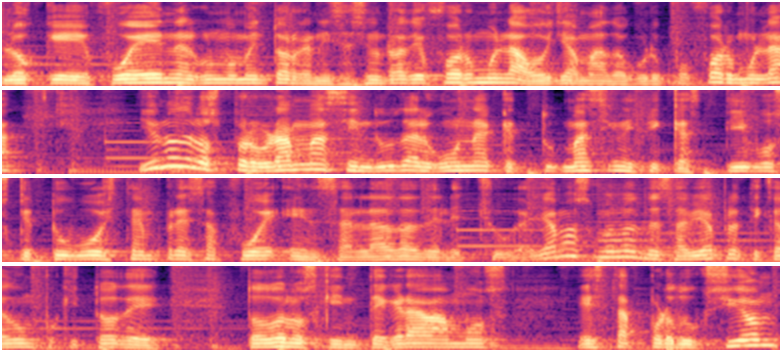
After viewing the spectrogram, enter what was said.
lo que fue en algún momento Organización Radio Fórmula, hoy llamado Grupo Fórmula. Y uno de los programas sin duda alguna que más significativos que tuvo esta empresa fue Ensalada de Lechuga. Ya más o menos les había platicado un poquito de todos los que integrábamos esta producción,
